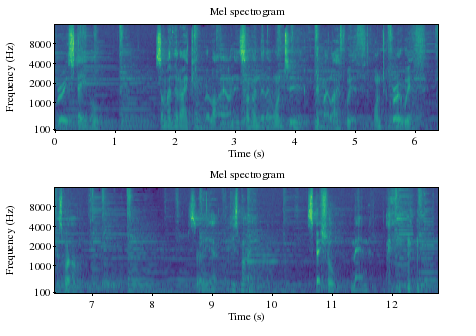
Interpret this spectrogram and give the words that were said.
very stable. Someone that I can rely on and someone that I want to live my life with, want to grow with as well. So yeah, he's my special man.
